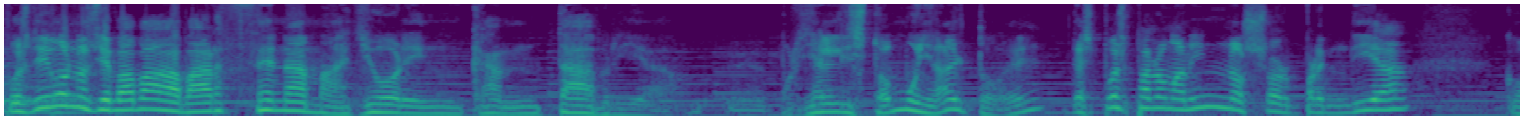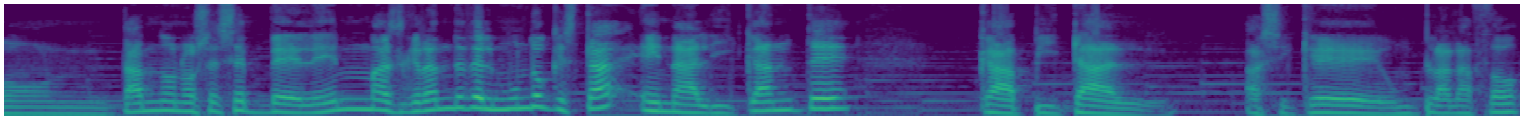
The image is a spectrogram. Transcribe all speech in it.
Pues Diego nos llevaba a Bárcena Mayor, en Cantabria. Eh, ponía el listón muy alto, ¿eh? Después Palomarín nos sorprendía contándonos ese Belén más grande del mundo que está en Alicante, capital. Así que un planazo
